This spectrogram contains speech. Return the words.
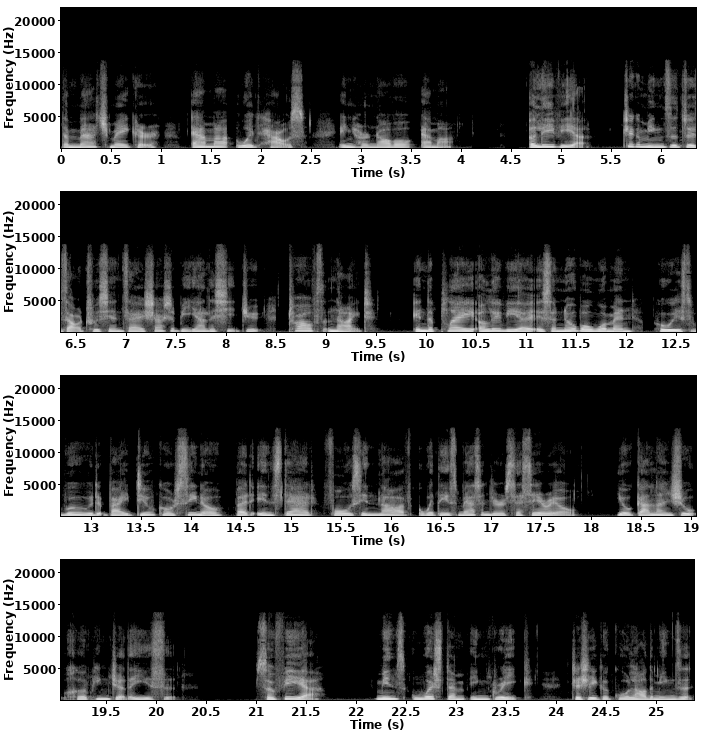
the matchmaker Emma Woodhouse, in her novel Emma. Olivia 这个名字最早出现在莎士比亚的喜剧《Twelfth Night》。 In the play, Olivia is a noblewoman who is wooed by Duke Orsino, but instead falls in love with his messenger Cecilio，有橄榄树和平者的意思。Sophia means wisdom in Greek，这是一个古老的名字，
